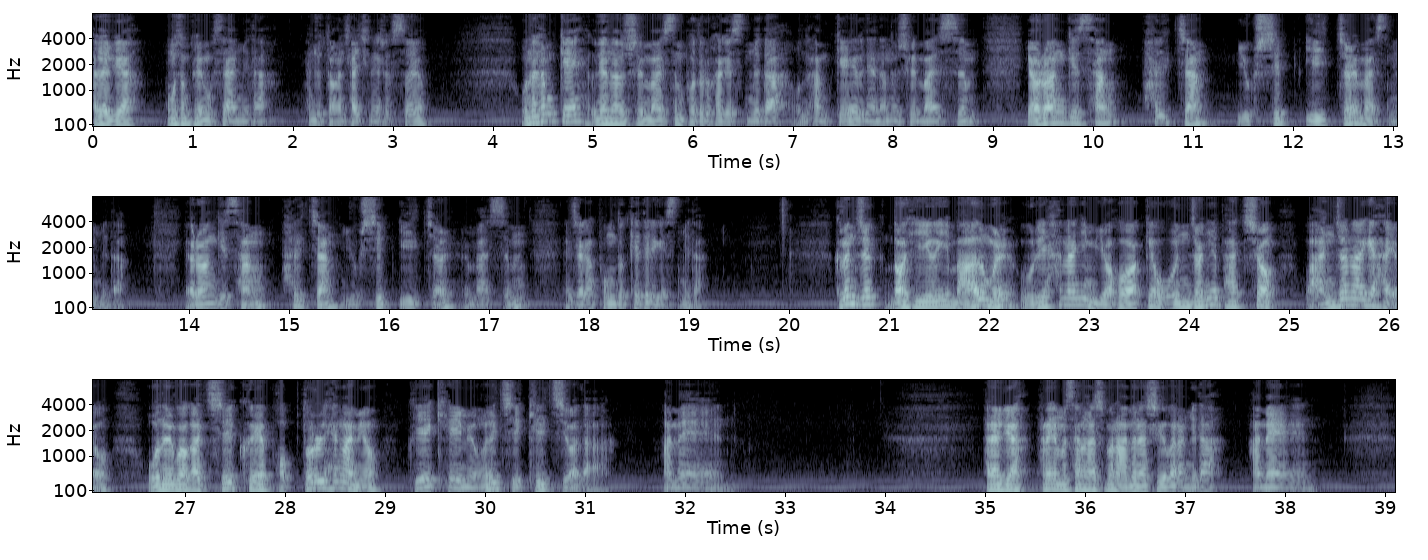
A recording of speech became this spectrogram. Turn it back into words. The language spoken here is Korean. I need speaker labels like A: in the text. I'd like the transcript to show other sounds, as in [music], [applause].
A: 할렐루야, 홍성필 목사입니다. 한 주 동안 잘 지내셨어요? 오늘 함께 은혜 나누실 말씀 보도록 하겠습니다. 오늘 함께 은혜 나누실 말씀, 열왕기상 8장 61절 말씀입니다. 열왕기상 8장 61절 말씀, 제가 봉독해 드리겠습니다. 그런즉 너희의 마음을 우리 하나님 여호와께 온전히 바쳐 완전하게 하여 오늘과 같이 그의 법도를 행하며 그의 계명을 지킬지어다. 아멘. 할렐루야. 하나님을 사랑하시면 아멘 하시기 바랍니다. 아멘.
